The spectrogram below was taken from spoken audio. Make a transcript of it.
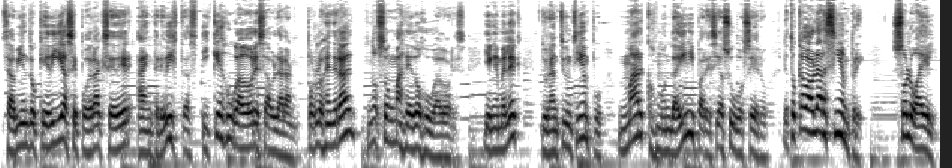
sabiendo qué día se podrá acceder a entrevistas y qué jugadores hablarán. Por lo general no son más de dos jugadores. Y en Emelec, durante un tiempo, Marcos Mondaini parecía su vocero. Le tocaba hablar siempre, solo a él.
